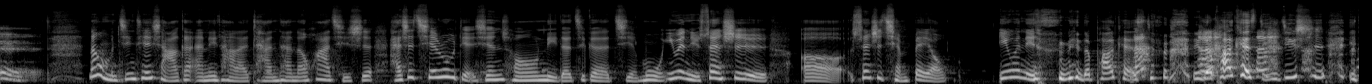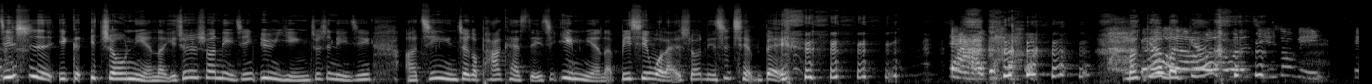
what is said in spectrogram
嗯，那我们今天想要跟 Anita 来谈谈的话，其实还是切入点先从你的这个节目，因为你算是呃算是前辈哦，因为你 你的 Podcast、啊、你的 Podcast 已经是、啊、已经是一个一周年了，也就是说你已经运营，就是你已经呃经营这个 Podcast 已经一年了，比起我来说你是前辈。假的，没干没干，我的集数比。比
